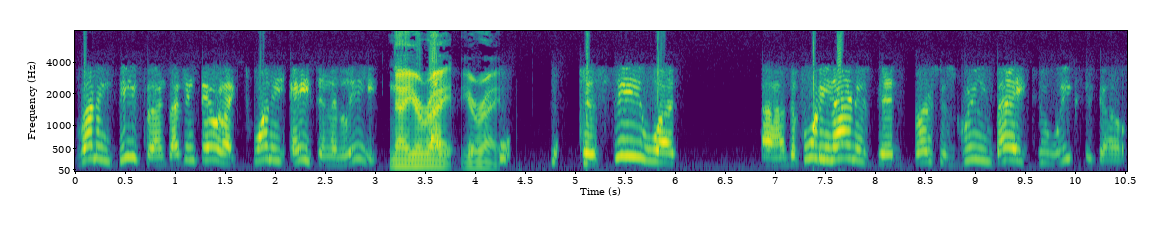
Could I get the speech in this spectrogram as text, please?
running defense. I think they were like 28th in the league. No, you're right. You're right. To see what uh, the 49ers did versus Green Bay two weeks ago,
